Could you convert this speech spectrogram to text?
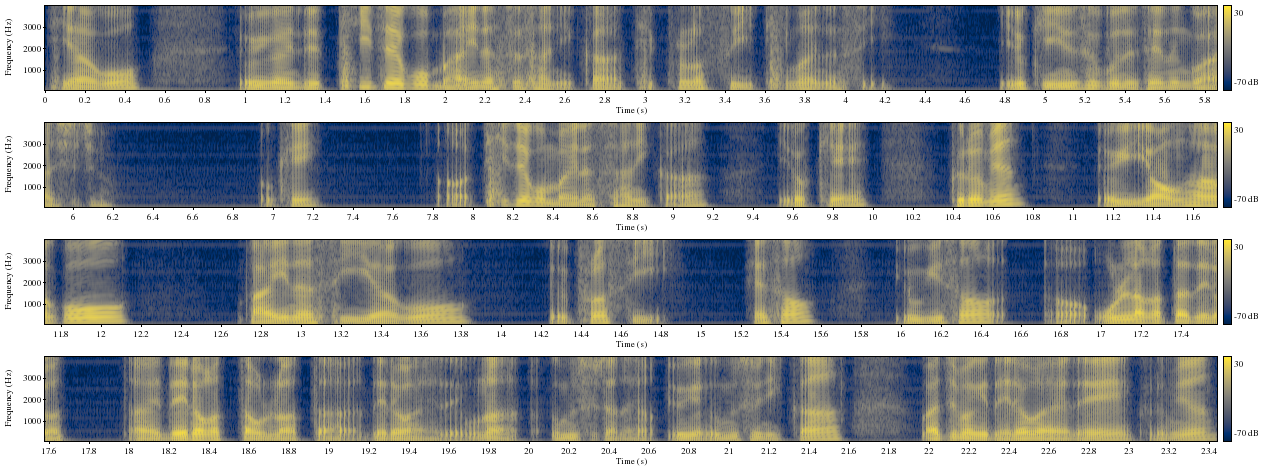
t하고 여기가 이제 t제곱 마이너스 4니까 t 플러스 2 t 마이너스 2 이렇게 인수분해 되는 거 아시죠? 오케이? 어, t제곱 마이너스 4니까 이렇게 그러면 여기 0하고 마이너스 2하고 여기 플러스 2 해서 여기서 어, 올라갔다 내려 아 내려갔다 올라갔다 내려가야 되구나. 음수잖아요. 여기가 음수니까 마지막에 내려가야 돼. 그러면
